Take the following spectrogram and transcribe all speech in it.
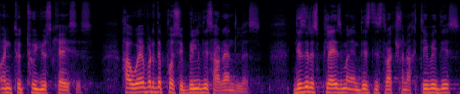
into two use cases. However, the possibilities are endless. Disk displacement and this destruction activities,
